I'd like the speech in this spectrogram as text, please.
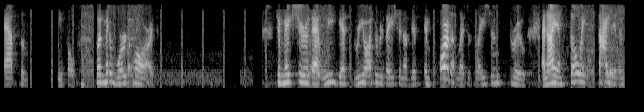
absolutely painful. But may work hard to make sure that we get reauthorization of this important legislation through. And I am so excited and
